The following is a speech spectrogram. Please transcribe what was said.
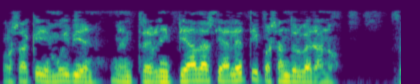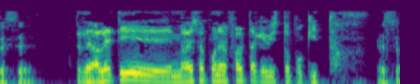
Pues aquí, muy bien. Entre Olimpiadas y Atleti pasando el verano. Sí, sí, De Atleti me vais a poner falta que he visto poquito. eso.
